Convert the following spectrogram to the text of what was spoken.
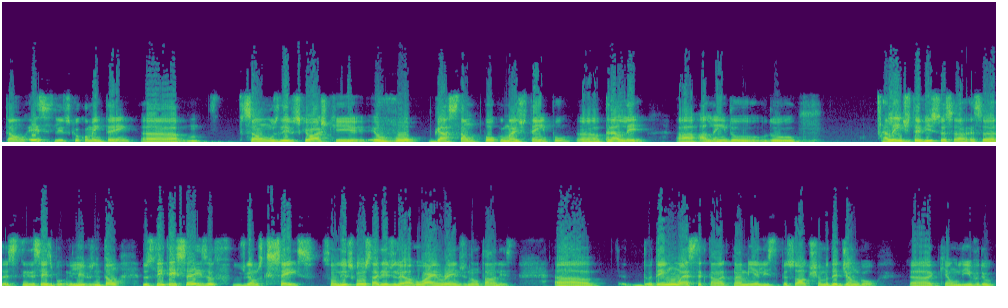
Então, esses livros que eu comentei uh, são os livros que eu acho que eu vou gastar um pouco mais de tempo uh, para ler, além do, do, além de ter visto essa, essa, esses 36 livros. Então, dos 36, eu, digamos que seis são livros que eu gostaria de ler. O Iron Range não está na lista. Uh, tem um extra que está na, minha lista pessoal que chama The Jungle, uh, que é um livro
